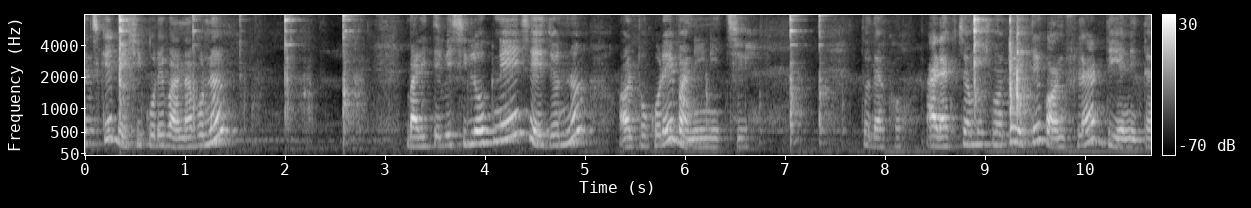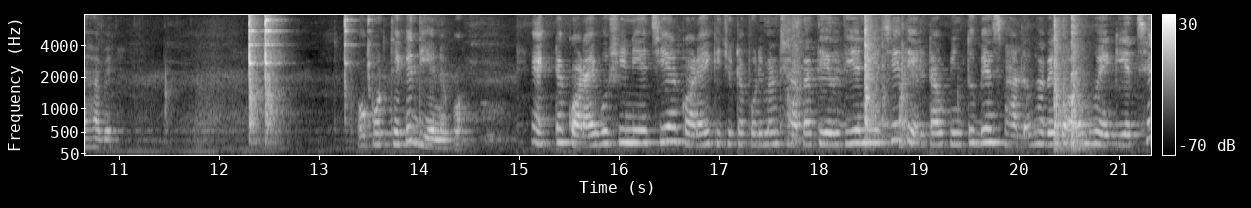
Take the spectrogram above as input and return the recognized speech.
আজকে, বেশি করে বানাবো না। বাড়িতে বেশি লোক নেই, সেই জন্য অল্প করেই বানিয়ে নিচ্ছি। তো দেখো, আর এক চামচ মতো এতে কর্নফ্লাওয়ার দিয়ে নিতে হবে। ওপর থেকে দিয়ে নেব। একটা কড়াই বসিয়ে নিয়েছি, আর কড়াই কিছুটা পরিমাণ সাদা তেল দিয়ে নিয়েছি। তেলটাও কিন্তু বেশ ভালোভাবে গরম হয়ে গিয়েছে।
